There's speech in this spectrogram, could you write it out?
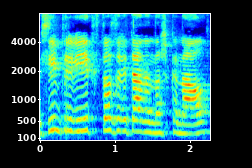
Усім привіт! Хто завітав на наш канал?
